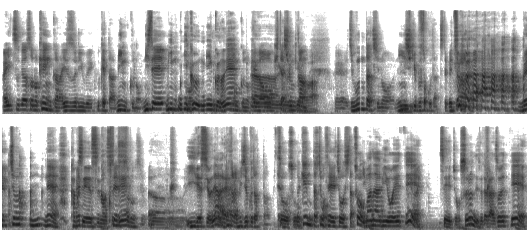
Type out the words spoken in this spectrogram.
あいつがその剣から譲り受けたミンクの、偽ミンクの、ミク、ミンクのね。ミンクの毛皮を着た瞬間えー自分たちの認識不足だっつってめっちゃ、めっちゃ、ね、覚醒しますね。覚醒するんですよ。うんいいですよね、あれ。だから未熟だったみたいな。そうそうそうそう剣たちも成長したそう、学びを得はてい成長するんですよ。だからそうやって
